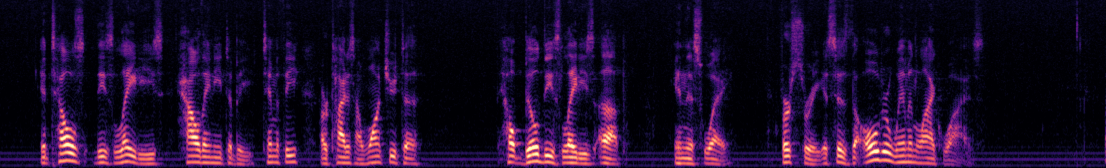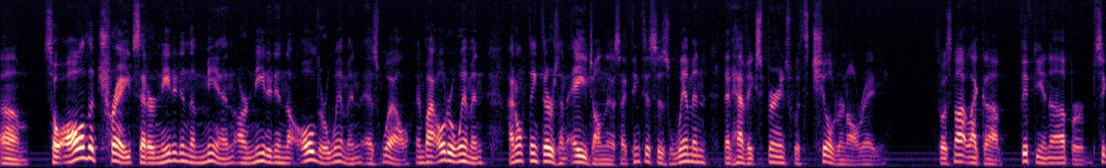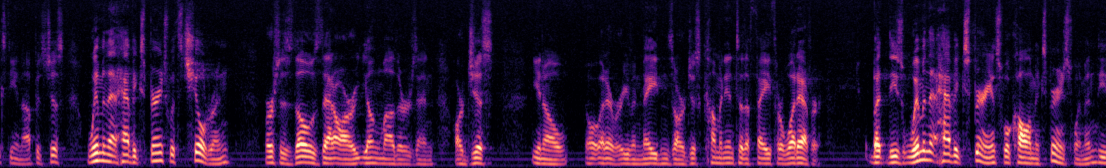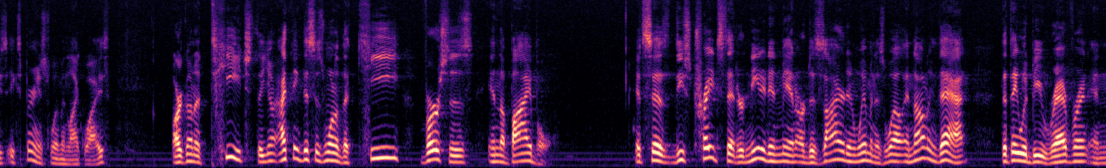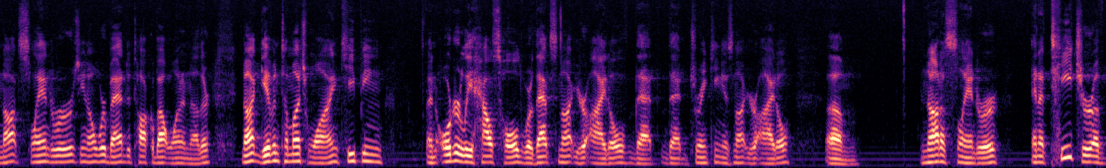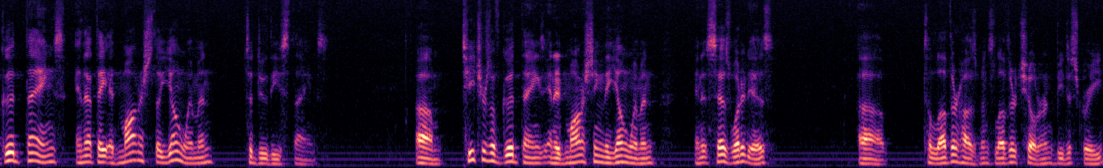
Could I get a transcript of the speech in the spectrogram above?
it tells these ladies how they need to be. Timothy or Titus, I want you to help build these ladies up in this way. Verse 3, it says, The older women likewise. Um, so all the traits that are needed in the men are needed in the older women as well. And by older women, I don't think there's an age on this. I think this is women that have experience with children already. So it's not like a 50 and up or 60 and up. It's just women that have experience with children versus those that are young mothers and are just, you know, whatever, even maidens are just coming into the faith or whatever. But these women that have experience, we'll call them experienced women, these experienced women likewise, are going to teach the young. I think this is one of the key verses in the Bible. It says these traits that are needed in men are desired in women as well. And not only that, that they would be reverent and not slanderers. You know, we're bad to talk about one another. Not given to much wine, keeping an orderly household where that's not your idol, that, that drinking is not your idol, um, not a slanderer, and a teacher of good things, and that they admonish the young women to do these things. Um, teachers of good things and admonishing the young women, and it says what it is uh, to love their husbands, love their children, be discreet,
